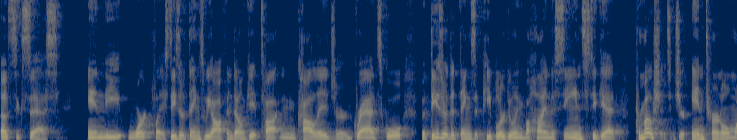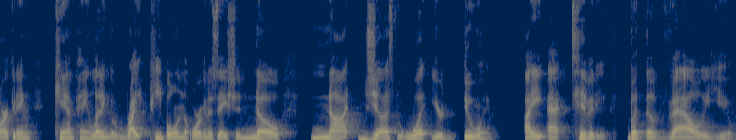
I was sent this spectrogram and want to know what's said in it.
of success in the workplace. These are things we often don't get taught in college or grad school, but these are the things that people are doing behind the scenes to get promotions. It's your internal marketing campaign, letting the right people in the organization know not just what you're doing, i.e., activity, but the value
